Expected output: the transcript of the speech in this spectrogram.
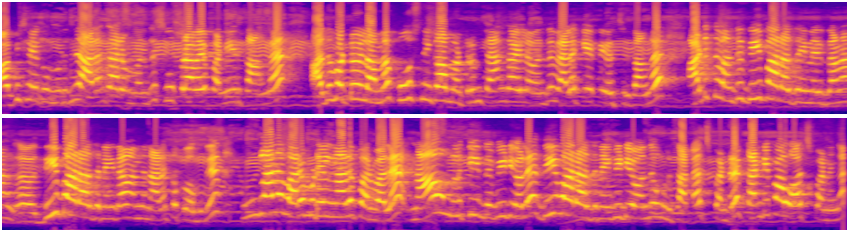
அபிஷேகம் முடிஞ்சு அலங்காரம் வந்து சூப்பராவே பண்ணியிருக்காங்க. அது மட்டும் இல்லாம பூசணிக்காய் மற்றும் தேங்காயில வந்து விளக்கேத்தி வச்சிருக்காங்க. அடுத்து வந்து தீபாராதனை தானே தீபாராதனை தான் வந்து நடக்க போகுது. உங்களால வர முடியலனாலும் பரவாயில்ல. நான் உங்களுக்கு இந்த வீடியோல தீபாராதனை வீடியோ வந்து உங்களுக்கு அட்டாச் பண்றேன். கண்டிப்பா வாட்ச் பண்ணுங்க.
